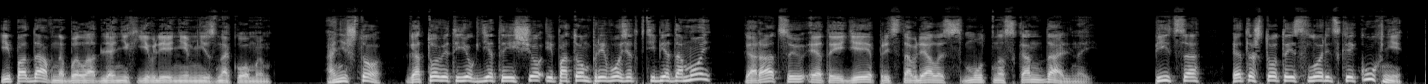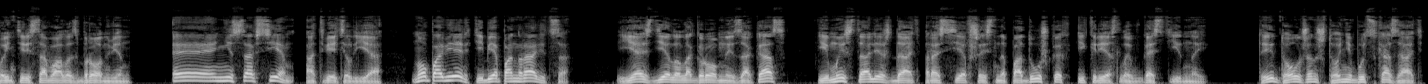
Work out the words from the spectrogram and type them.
и подавно была для них явлением незнакомым. «Они что, готовят ее где-то еще и потом привозят к тебе домой? Горацию эта идея представлялась смутно скандальной. «Пицца — это что-то из флоридской кухни?» — поинтересовалась Бронвин. «Э, не совсем», — ответил я. «Но поверь, тебе понравится». Я сделал огромный заказ, и мы стали ждать, рассевшись на подушках и креслах в гостиной. «Ты должен что-нибудь сказать»,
